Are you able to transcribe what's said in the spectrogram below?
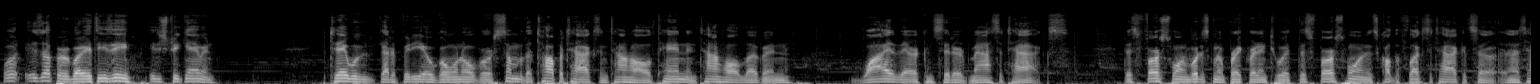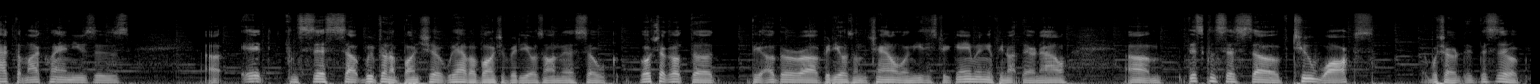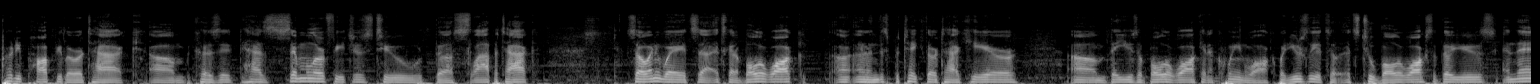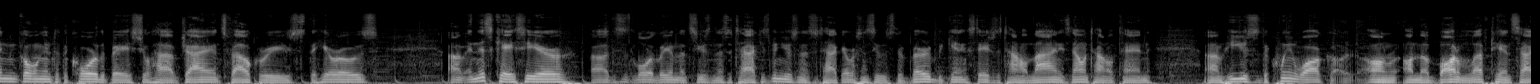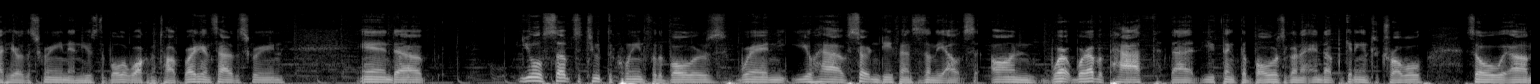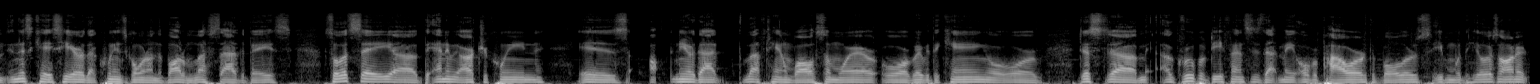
What is up everybody, it's Easy, Easy Street Gaming. Today we've got a video going over some of the top attacks in Town Hall 10 and Town Hall 11, why they're considered mass attacks. This first one, we're just going to break right into it. This first one is called the Flex Attack. It's a, an attack that my clan uses. Uh, it consists of, we've done a bunch of, we have a bunch of videos on this, so go check out the, the other uh, videos on the channel on Easy Street Gaming if you're not there now. Um, this consists of two walks which are this is a pretty popular attack um, because it has similar features to the slap attack so anyway it's uh, it's got a bowler walk uh, and in this particular attack here um, they use a bowler walk and a queen walk but usually it's a, it's two bowler walks that they'll use. And then going into the core of the base you'll have giants Valkyries the heroes. Um, in this case here uh, this is Lord Liam that's using this attack. He's been using this attack ever since he was the very beginning stage of the Town Hall 9 he's now in Town Hall 10 um, he uses the queen walk on, on the bottom left hand side here of the screen and use the bowler walk on the top right hand side of the screen. And uh, you'll substitute the queen for the bowlers when you have certain defenses on the outs on where, wherever path that you think the bowlers are going to end up getting into trouble. So um, in this case here that queen's going on the bottom left side of the base. So let's say uh, the enemy archer queen is uh, near that left hand wall somewhere or maybe the king or just um, a group of defenses that may overpower the bowlers even with the healers on it.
